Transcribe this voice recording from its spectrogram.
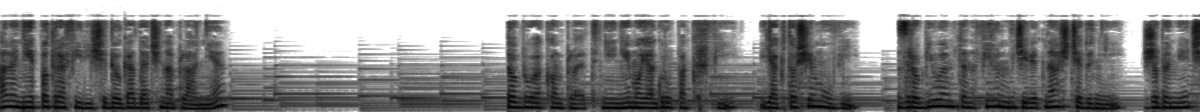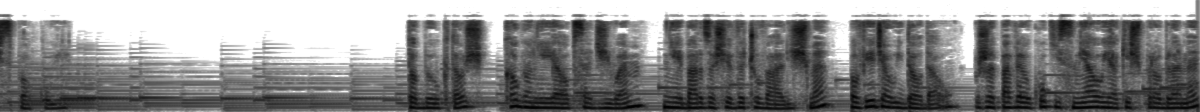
ale nie potrafili się dogadać na planie? To była kompletnie nie moja grupa krwi, jak to się mówi. Zrobiłem ten film w 19 dni, żeby mieć spokój. To był ktoś, kogo nie ja obsadziłem, nie bardzo się wyczuwaliśmy, powiedział i dodał, że Paweł Kukiz miał jakieś problemy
